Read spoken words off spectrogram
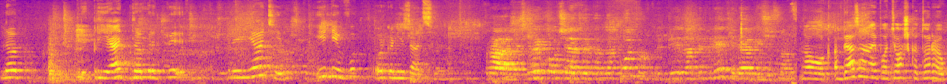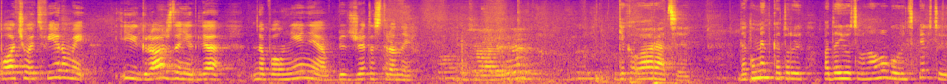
на предприятии, на предприятии или в организации. Правильно. Человек получает этот доход в предпри- на предприятии или организации. Налог – обязанный платеж, который уплачивают фирмы и граждане для наполнения бюджета страны. Декларация. Документ, который подается в налоговую инспекцию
